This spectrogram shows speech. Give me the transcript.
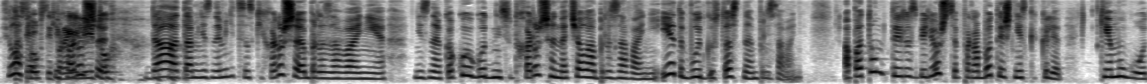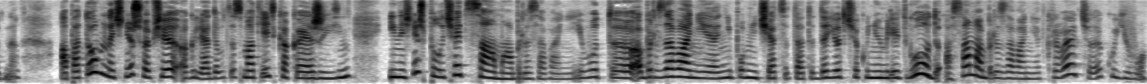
философский, хорошее, да, там, не знаю, медицинский, хорошее образование, не знаю, какое угодно несут, хорошее начало образования, и это будет государственное образование. А потом ты разберешься, поработаешь несколько лет, кем угодно. А потом начнешь вообще оглядываться, смотреть, какая жизнь, и начнешь получать самообразование. И вот э, образование, не помню, чья цитата, дает человеку не умереть с голоду, а самообразование открывает человеку его.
